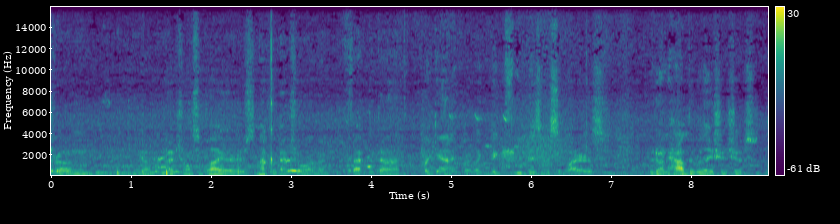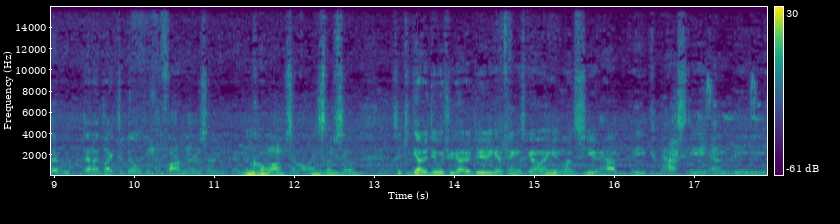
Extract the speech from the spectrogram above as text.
from you know conventional suppliers, not conventional in the fact that they're not organic, but like big food business suppliers. We don't have the relationships that we, that I'd like to build with the farmers and, and the Mhm. co-ops and all that stuff. So it's like you got to do what you got to do to get things going, and once you have the capacity and the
